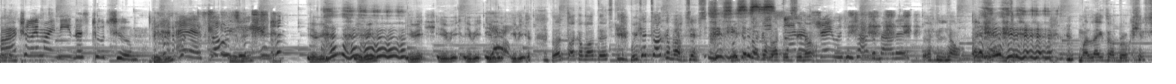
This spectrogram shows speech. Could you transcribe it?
I actually might need this tutu. Evie? And it's so salty. Evie, Evie, Evie, Evie, Evie, Evie, Let's talk about this. We can talk about this. We can talk about this, you know. straight, we can talk about it. no, I can't. My legs are broken.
